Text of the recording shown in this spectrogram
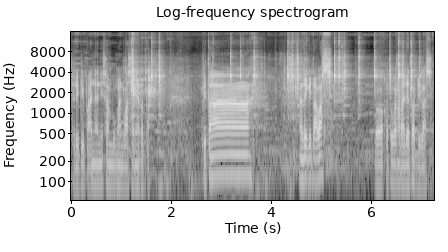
Dari pipanya ini sambungan lasanya retak. Kita nanti kita las. Bawa ke tukang radiator dilas.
